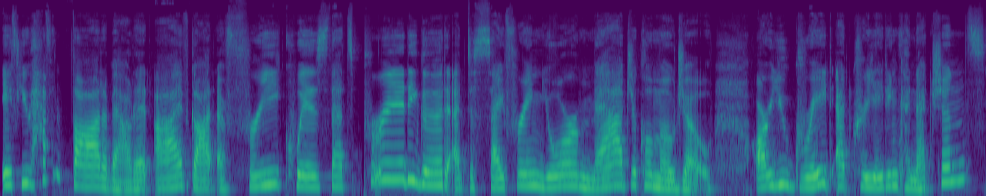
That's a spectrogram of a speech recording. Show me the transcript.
If you haven't thought about it, I've got a free quiz that's pretty good at deciphering your magical mojo. Are you great at creating connections?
